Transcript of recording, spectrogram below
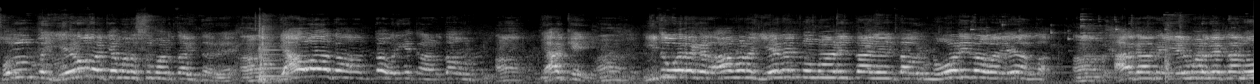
ಸ್ವಲ್ಪ ಹೇಳೋದಕ್ಕೆ ಮನಸ್ಸು ಮಾಡ್ತಾ ಇದ್ದಾರೆ. ಯಾವಾಗ ಅಂತ ಅವರಿಗೆ ಕಾಣ್ತಾ ಉಂಟು. ಯಾಕೆ? ಇದುವರೆಗೆ ರಾವಣ ಏನನ್ನು ಮಾಡಿದ್ದಾನೆ ಅಂತ ಅವರು ನೋಡಿದವರೇ ಅಲ್ಲ. ಹಾಗಾದ್ರೆ ಏನ್ ಮಾಡ್ಬೇಕು ನಾನು?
